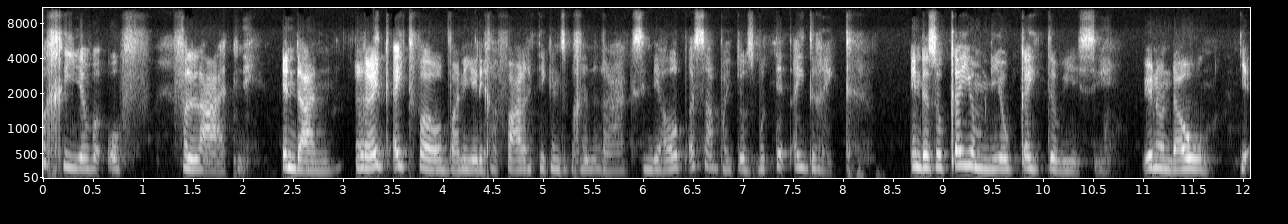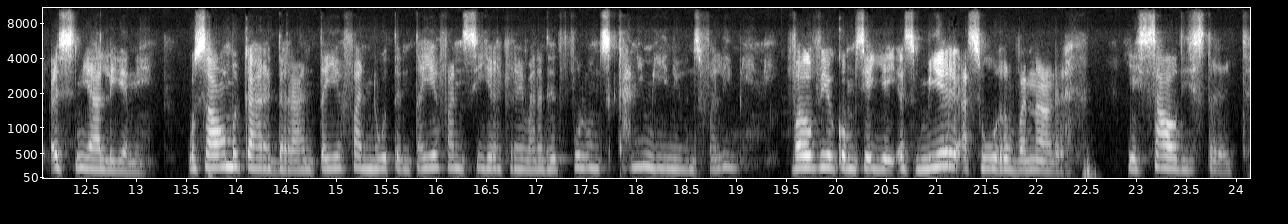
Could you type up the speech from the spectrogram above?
begewe of verlaat nie En dan ryk uit vir hulp wanneer jy die gevaartekens begin raak. sien die hulp is aan buite, ons moet net uitreik. En dis oukei okay om nie oukei okay te wees nie. En onthou, jy is nie alleen nie. Ons sal mekaar dra in tye van nood en tye van seer kry wanneer dit voel ons kan nie meer nie, ons wil nie meer nie. Wil vir jou kom sê jy is meer as 'n oorwinnaar. Jy sal die stryd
